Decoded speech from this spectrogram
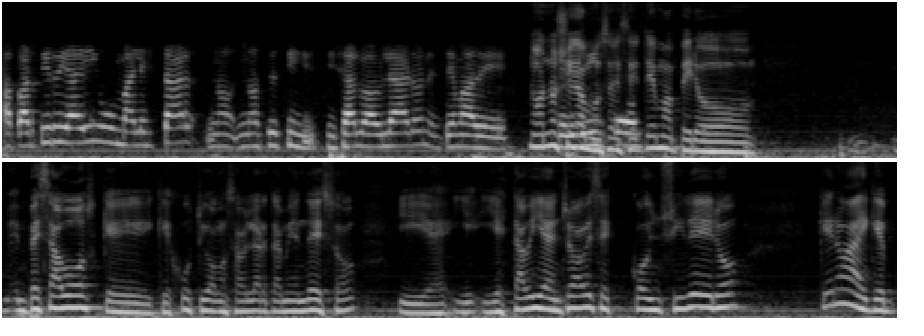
A partir de ahí hubo un malestar, no, no sé si, si ya lo hablaron, el tema de... No, no llegamos a ese tema, pero empieza vos, que, que justo íbamos a hablar también de eso. Eh, y, está bien. Yo a veces considero que no hay que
